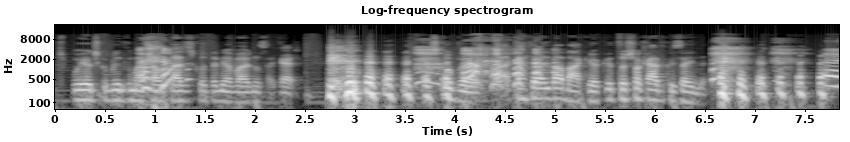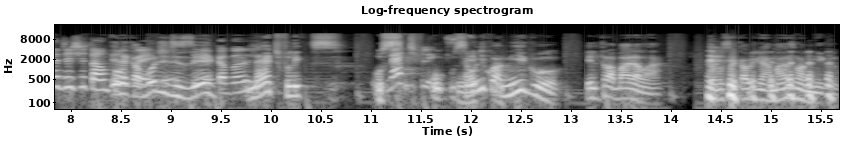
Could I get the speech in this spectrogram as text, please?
Tipo, eu descobrindo que o Marcelo Taz escuta minha voz no Sacast. Desculpa, a carteira de babaca, eu, eu tô chocado com isso ainda. A gente tá um pouco Ele acabou ainda. de dizer Acabamos de- Netflix. O, Netflix. O, o seu Netflix. único amigo, ele trabalha lá. Então você acaba de ganhar mais um amigo.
